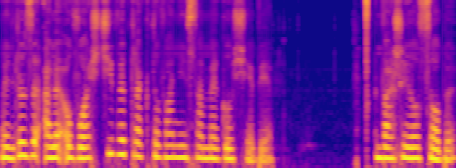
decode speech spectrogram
moi drodzy, ale o właściwe traktowanie samego siebie, waszej osoby.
